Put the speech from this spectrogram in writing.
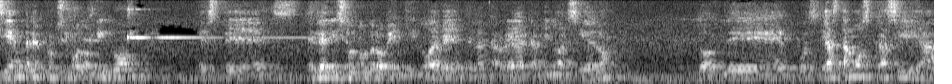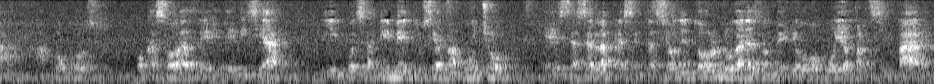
diciembre, el próximo domingo, este, es la edición número 29 de la carrera Camino al Cielo, donde pues ya estamos casi a, pocos, pocas horas de, iniciar y pues a mí me entusiasma mucho este, hacer la presentación en todos los lugares donde yo voy a participar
